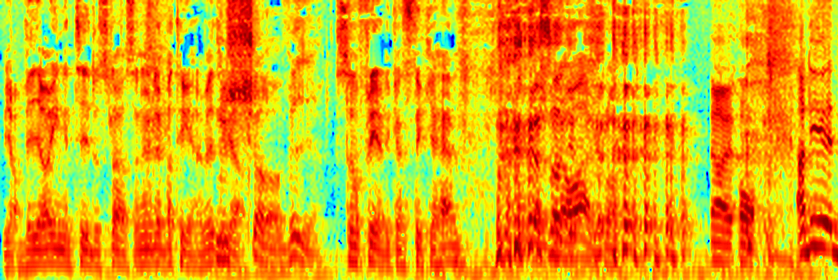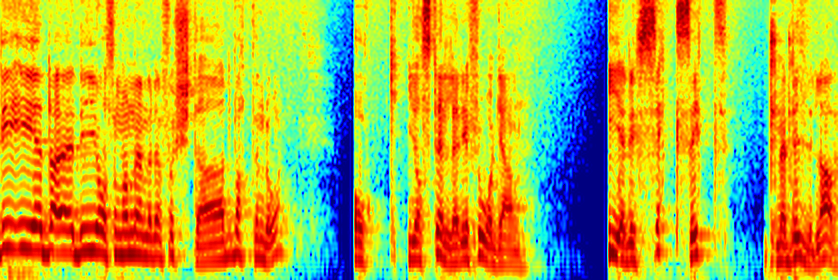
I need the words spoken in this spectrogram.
Ja, vi har ingen tid att slösa. Nu debatterar vi Nu tycker jag. kör vi. Så Fredrik kan sticka hem. Så bra härifrån. Ja, ja. ja det, det, är, det är jag som har med mig den första debatten då. Och jag ställer er frågan. Är det sexigt med bilar?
